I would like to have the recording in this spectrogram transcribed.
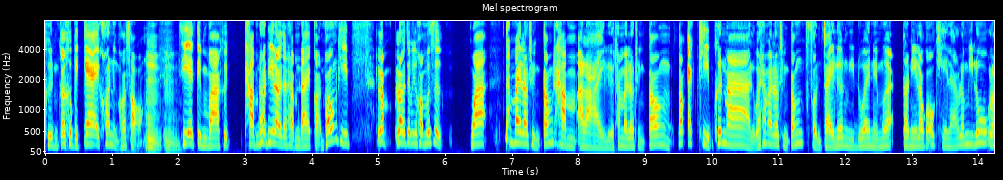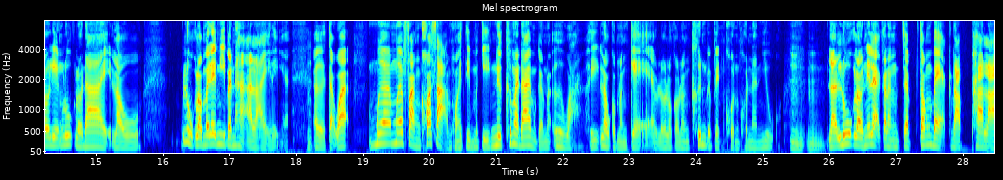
ขึ้นก็คือไปแก้ไอ้ข้อหนึ่งข้อสองอืมอืมที่ไอติมว่าคือทำเท่าที่เราจะทำได้ก่อน เพราะบางทีเราเราจะมีความรู้สึกว่าทำไมเราถึงต้องทำอะไร หรือทำไมเราถึงต้องต้องแอคทีฟขึ้นมา หรือว่าทำไมเราถึงต้องสนใจเรื่องนี้ด้วยในเมื่อ ตอนนี้เราก็โอเคแล้วเรามีลูกเราเลี้ยงลูกเราได้ เรา ลูกเราไม่ได้มีปัญหาอะไรอะไรเงี้ยเออ แต่ว่าเมื่อเมื่อฟังข้อสามของไอติมเมื่อกี้นึกขึ้นมาได้เหมือนกันว่าเออว่ะเฮ้ยเรากำลังแก่แล้วเรากำลังขึ้นไปเป็นคนคนนั้นอยู่อืมอืมและลูกเรานี่แหละกำลังจะต้องแบกรับภาระ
